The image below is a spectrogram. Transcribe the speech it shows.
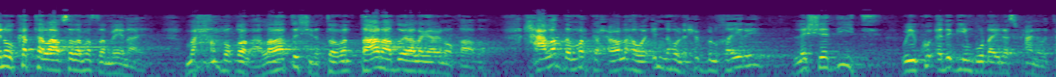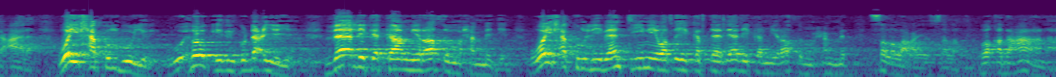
inuu ka tallaabsada ma samaynaayo maxa boqol ah labaatan shin toban taana hadduu ila laga yaaba inuu qaado xaaladda marka xoolaha waa inahu laxibu اlkhayri la shadiid way ku adagyihin buu dhaa ilah subxaana watacaala wayxakum buu yidhi hoog idinku dhacyayey daalika kaa miraahu muxamedin wayxakum liibaantiinii waad kartaa daalika miraahu muxamed sala allahu calayh wasalam waqad caana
